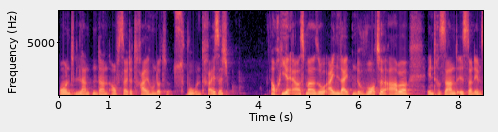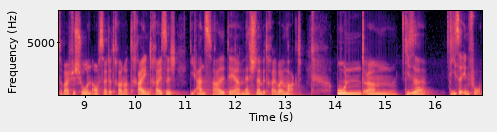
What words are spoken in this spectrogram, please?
und landen dann auf Seite 332. Auch hier erstmal so einleitende Worte, aber interessant ist dann eben zum Beispiel schon auf Seite 333 die Anzahl der Messstellenbetreiber im Markt. Und ähm, diese, diese Info,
